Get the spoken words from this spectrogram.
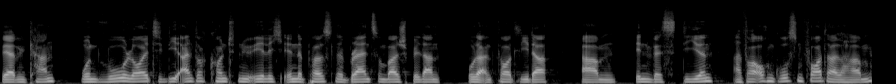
werden kann. Und wo Leute, die einfach kontinuierlich in eine Personal Brand zum Beispiel dann oder ein Thought Leader ähm, investieren, einfach auch einen großen Vorteil haben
